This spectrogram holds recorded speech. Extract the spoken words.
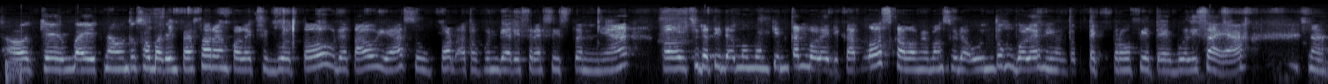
Oke, baik. Nah, untuk sobat investor yang koleksi Goto, udah tahu ya support ataupun garis resistennya. Kalau sudah tidak memungkinkan boleh di cut loss, kalau memang sudah untung boleh nih untuk take profit ya, Bu Lisa ya. Nah,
